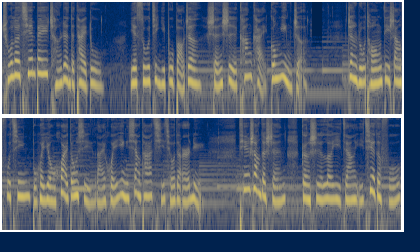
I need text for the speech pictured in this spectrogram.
除了谦卑承认的态度，耶稣进一步保证神是慷慨供应者，正如同地上父亲不会用坏东西来回应向他祈求的儿女，天上的神更是乐意将一切的福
